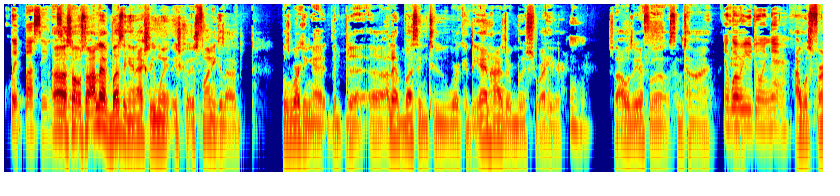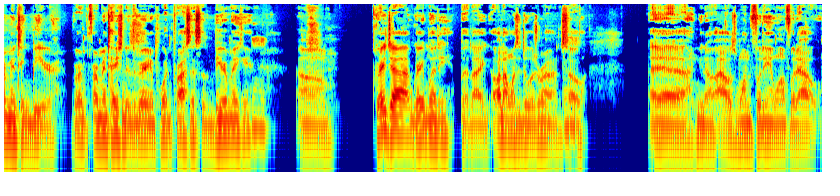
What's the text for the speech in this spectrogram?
quit busing? Uh, go- so so I left busing and actually went. It's, it's funny because I was working at the the. Uh, I left busing to work at the Anheuser Busch right here. Mhm. So I was there for some time. and what were you doing there? I was fermenting beer. Fer- fermentation is a very important process of beer making. Mhm. Um, great job, great money, but like all I wanted to do was run. So, uh, you know, I was one foot in, one foot out.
